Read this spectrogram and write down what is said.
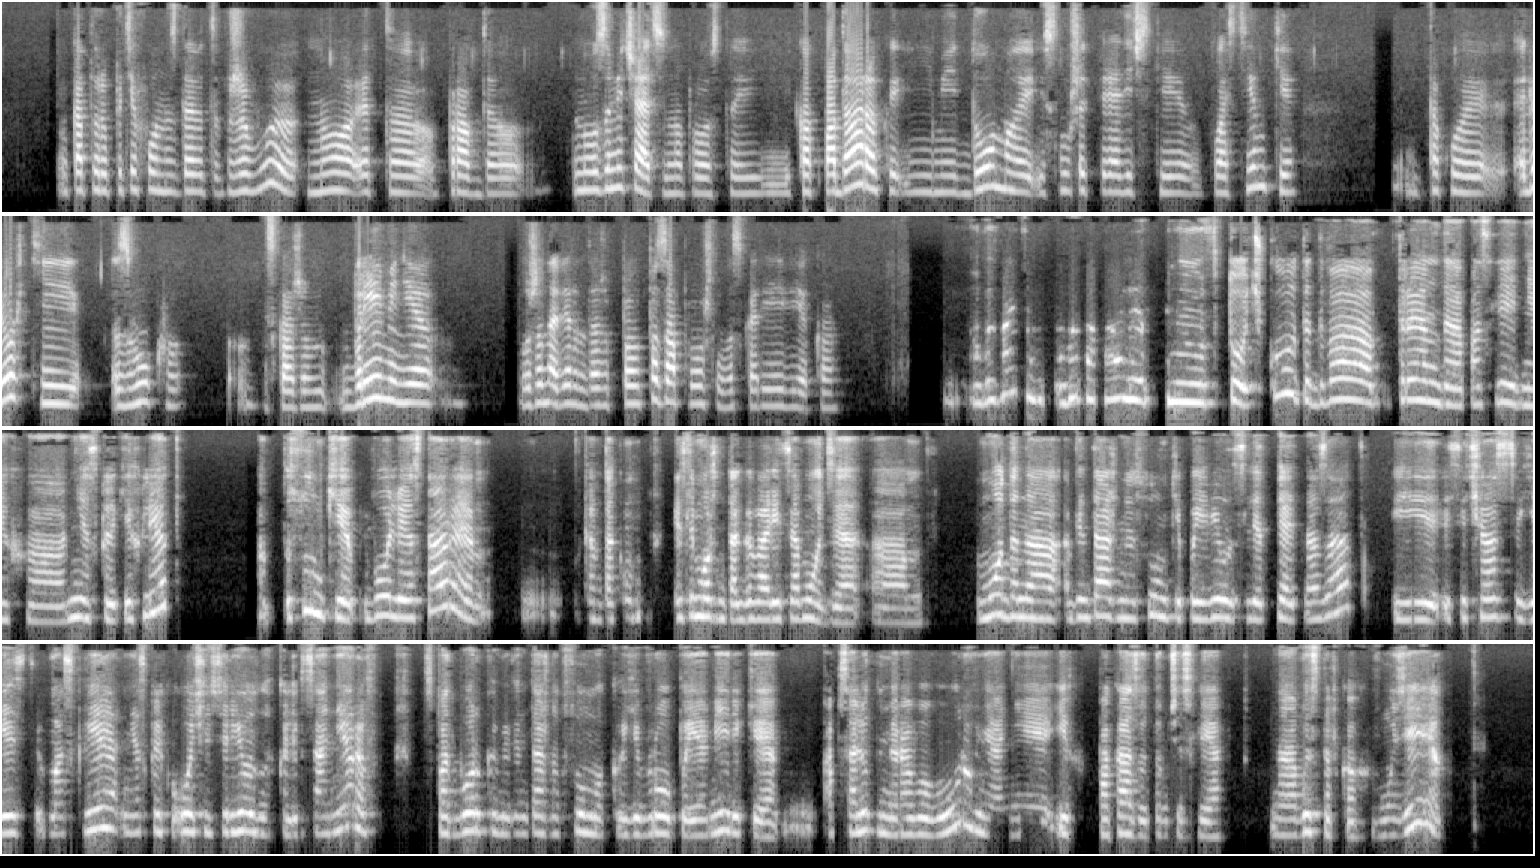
который патефон издает вживую, но это, правда, ну, замечательно просто. И как подарок, и иметь дома, и слушать периодически пластинки. Такой легкий звук, скажем, времени, уже, наверное, даже позапрошлого, скорее, века. Вы знаете, вы попали в точку. Это два тренда последних а, нескольких лет. Сумки более старые, так, если можно так говорить о моде, Мода на винтажные сумки появилась лет пять назад, и сейчас есть в Москве несколько очень серьезных коллекционеров с подборками винтажных сумок Европы и Америки абсолютно мирового уровня. Они их показывают в том числе на выставках в музеях.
